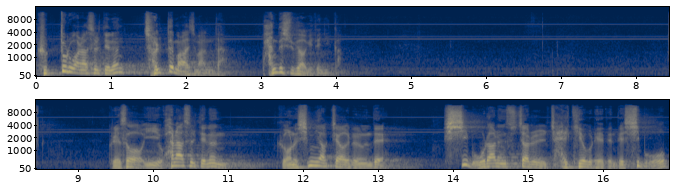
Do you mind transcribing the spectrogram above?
극도로 화났을 때는 절대 말하지 말는다. 반드시 후회하게 되니까. 그래서 이 화났을 때는 그 어느 심리학자가 그러는데 15라는 숫자를 잘 기억을 해야 되는데 15.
